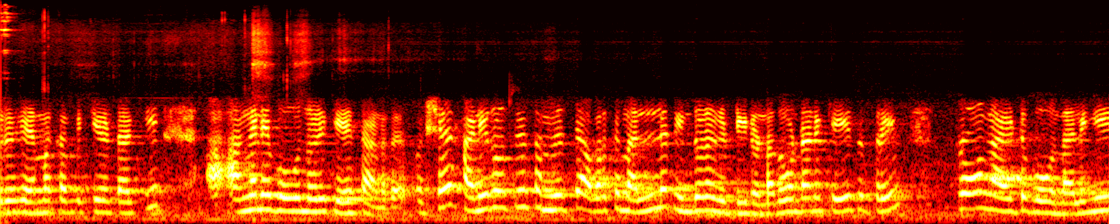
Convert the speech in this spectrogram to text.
ഒരു ഹേമ കമ്മിറ്റി ഉണ്ടാക്കി അങ്ങനെ പോകുന്ന ഒരു കേസാണിത്. പക്ഷെ ഹണി റോസിനെ സംബന്ധിച്ച് അവർക്ക് നല്ല പിന്തുണ കിട്ടിയിട്ടുണ്ട്. അതുകൊണ്ടാണ് കേസ് ഇത്രയും സ്ട്രോങ് ആയിട്ട് പോകുന്നത്. അല്ലെങ്കിൽ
